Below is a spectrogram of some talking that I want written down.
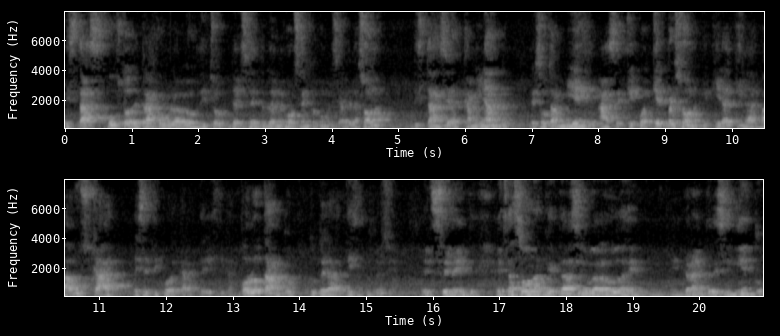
estás justo detrás, como lo habíamos dicho, del, centro, del mejor centro comercial de la zona, distancia caminando. Eso también hace que cualquier persona que quiera alquilar va a buscar ese tipo de características. Por lo tanto, tú te garantizas tu inversión. Excelente. Esta zona que está sin lugar a dudas en, en gran crecimiento,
